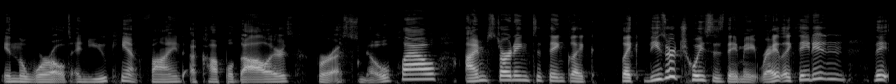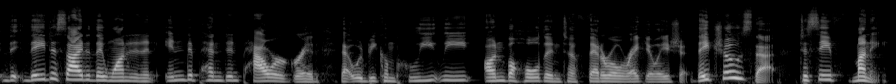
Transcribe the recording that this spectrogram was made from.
in the world, and you can't find a couple dollars for a snowplow, I'm starting to think like like these are choices they made, right? Like they didn't they, they they decided they wanted an independent power grid that would be completely unbeholden to federal regulation. They chose that to save money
